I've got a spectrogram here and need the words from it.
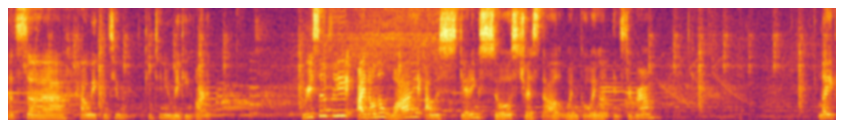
That's uh, how we continue continue making art. Recently, I don't know why I was getting so stressed out when going on Instagram. Like,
